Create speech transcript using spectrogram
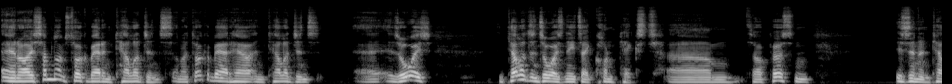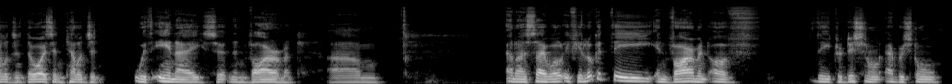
And I sometimes talk about intelligence, and I talk about how intelligence uh, is always intelligence always needs a context. Um, so a person isn't intelligent; they're always intelligent within a certain environment. Um, and I say, well, if you look at the environment of the traditional Aboriginal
